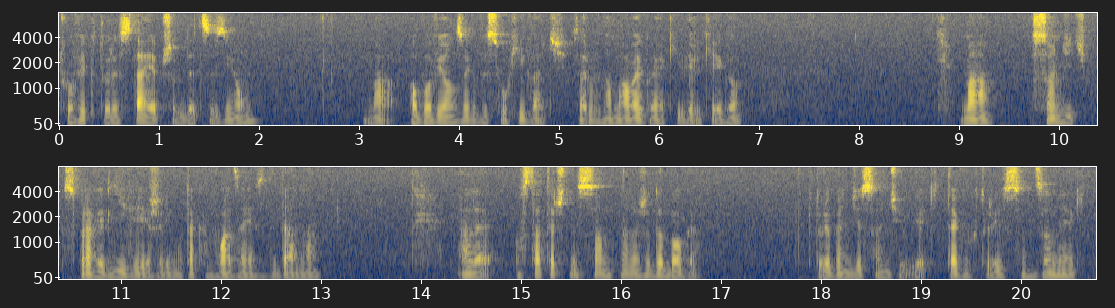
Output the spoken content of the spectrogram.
Człowiek, który staje przed decyzją, ma obowiązek wysłuchiwać zarówno małego, jak i wielkiego. Ma sądzić sprawiedliwie, jeżeli mu taka władza jest dana, ale Ostateczny sąd należy do Boga, który będzie sądził jak i tego, który jest sądzony, jak i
